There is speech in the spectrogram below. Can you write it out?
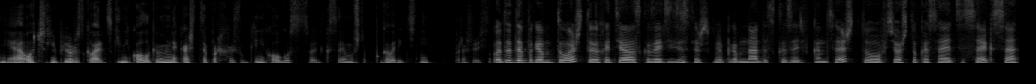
Я очень люблю разговаривать с гинекологами. Мне кажется, я прохожу к гинекологу к своему, чтобы поговорить с ней про жизнь. Вот это прям то, что я хотела сказать. Единственное, что мне прям надо сказать в конце, что все, что касается секса,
